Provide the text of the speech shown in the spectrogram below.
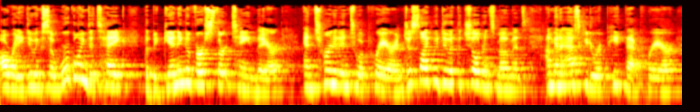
already doing so. We're going to take the beginning of verse 13 there and turn it into a prayer. And just like we do at the children's moments, I'm going to ask you to repeat that prayer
